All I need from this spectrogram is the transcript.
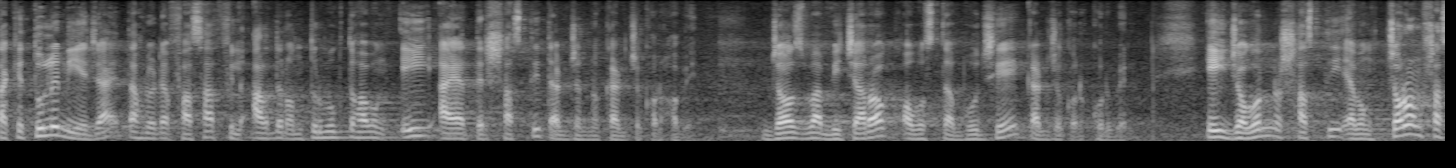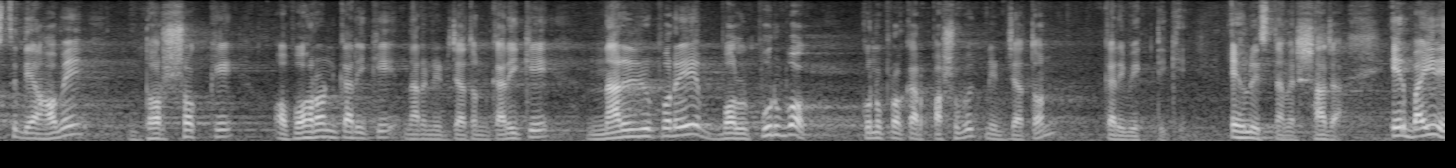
তাকে তুলে নিয়ে যায়, তাহলে এটা ফাসাদ ফিল আর্দের অন্তর্ভুক্ত হবে এবং এই আয়াতের শাস্তি তার জন্য কার্যকর হবে। জজ বা বিচারক অবস্থা বুঝে কার্যকর করবেন। এই জঘন্য শাস্তি এবং চরম শাস্তি দেওয়া হবে ধর্ষককে অপহরণকারীকে, নারী নির্যাতনকারীকে, নারীর উপরে বলপূর্বক কোনো প্রকার পাশবিক নির্যাতনকারী ব্যক্তিকে। এ হলো ইসলামের সাজা। এর বাইরে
